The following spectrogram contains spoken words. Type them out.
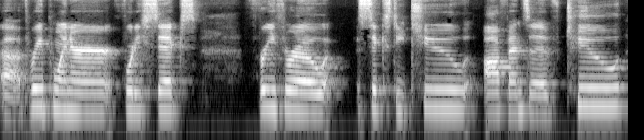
uh, three pointer 46, free throw 62, offensive 2,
